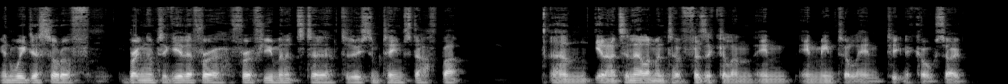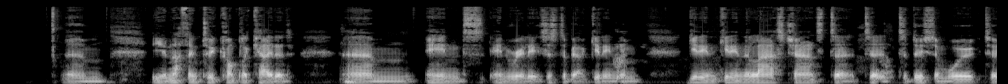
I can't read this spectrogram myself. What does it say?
and we just sort of bring them together for for a few minutes to to do some team stuff. But um, you know, it's an element of physical and and, and mental and technical. So um, yeah, nothing too complicated. Um, and and really, it's just about getting them, getting getting the last chance to to, to do some work to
